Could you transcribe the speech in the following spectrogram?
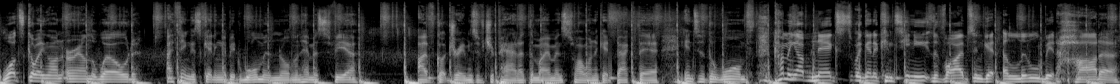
What's going on around the world? I think it's getting a bit warmer in the Northern Hemisphere. I've got dreams of Japan at the moment, so I want to get back there into the warmth. Coming up next, we're going to continue the vibes and get a little bit harder.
